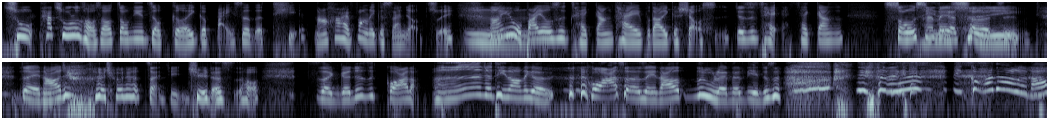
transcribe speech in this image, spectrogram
出它出入口的时候，中间只有隔一个白色的铁，然后他还放了一个三角锥。嗯然后因为我爸又是才刚开不到一个小时，就是才才刚熟悉那个车子，对，然后就 就要转进去的时候，整个就是刮到，嗯，就听到那个 刮车的声音，然后路人的脸就是，你刮到了，然然后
